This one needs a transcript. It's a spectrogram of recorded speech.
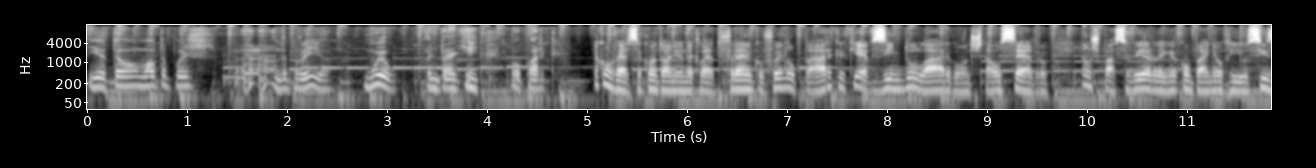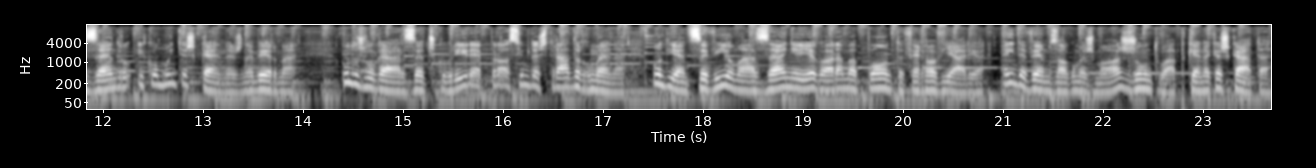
E então a malta, pois, anda por aí, ó. Como eu, venho para aqui, para o parque. A conversa com António Anacleto Franco foi no parque, que é vizinho do largo onde está o cedro. É um espaço verde que acompanha o rio Cisandro e com muitas canas na berma. Um dos lugares a descobrir é próximo da Estrada Romana, onde antes havia uma azanha e agora uma ponte ferroviária. Ainda vemos algumas mós junto à pequena cascata.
